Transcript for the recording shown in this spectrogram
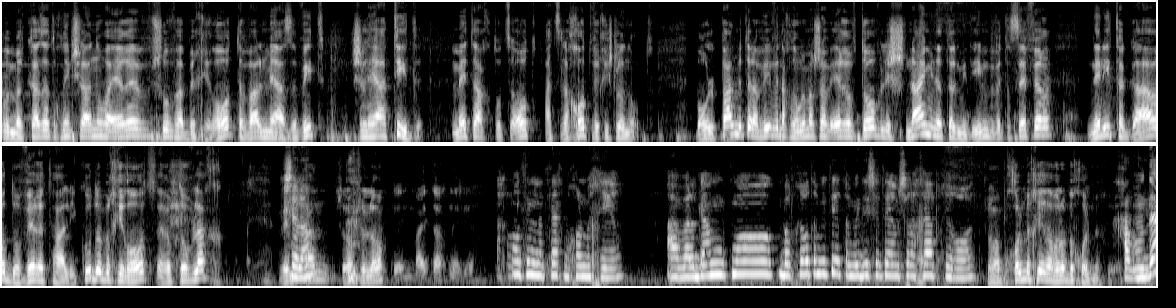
במרכז התוכנית שלנו הערב שוב הבחירות, אבל מהזווית של העתיד. מתח, תוצאות, הצלחות וכישלונות. באולפן בתל אביב אנחנו אומרים עכשיו ערב טוב לשניים מן התלמידים בבית הספר, נלי תגר, דוברת הליכוד בבחירות, ערב טוב לך. שלום. ומכאן- שלום, שלום. כן, מה איתך, נלי? אנחנו רוצים לנצח בכל מחיר, אבל גם כמו בבחירות אמיתיות, תמיד יש את היום של אחרי הבחירות. כלומר, בכל מחיר, אבל לא בכל מחיר. חמודה.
